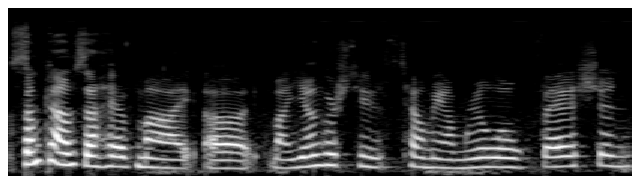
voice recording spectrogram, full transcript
sometimes I have my, uh, my younger students tell me I'm real old-fashioned,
